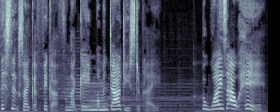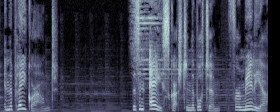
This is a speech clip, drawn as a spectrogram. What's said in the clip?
This looks like a figure from that game Mum and Dad used to play. But why is it out here, in the playground? There's an A scratched in the bottom for Amelia.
